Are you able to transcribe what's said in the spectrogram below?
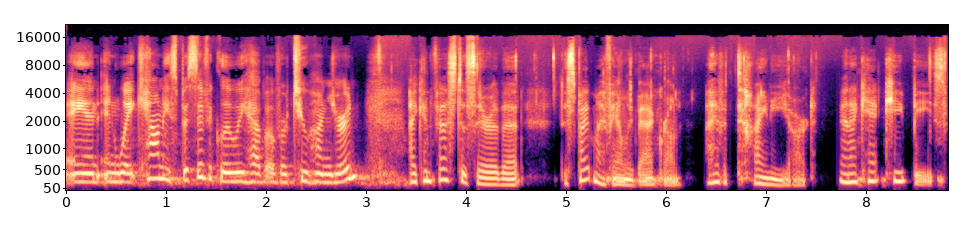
and in Wake County specifically, we have over 200. I confess to Sarah that, despite my family background, I have a tiny yard and I can't keep bees.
